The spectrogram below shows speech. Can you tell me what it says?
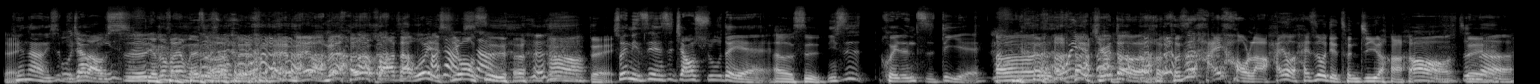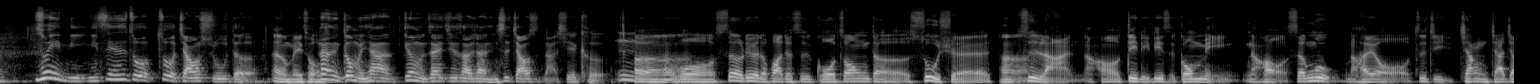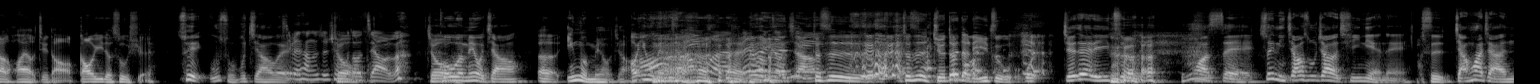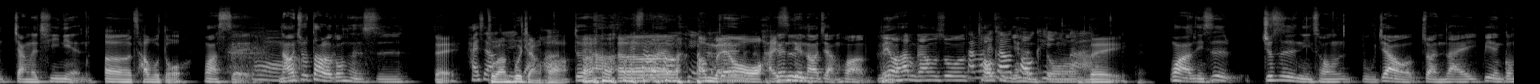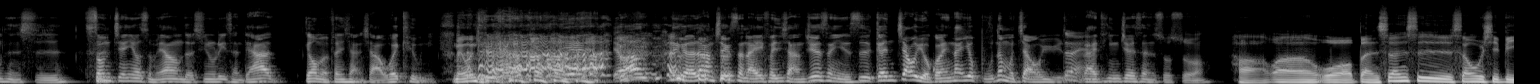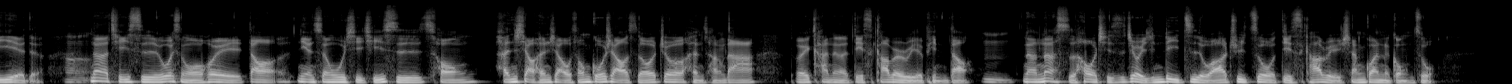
对，天哪，你是补补教老师师，有没有发现我们在做效果？没有没有那么夸张，我也希望是。啊，对，所以你之前是教书的耶，呃是，你是毁人子弟耶。呃，我也觉得，可是还好啦，还有还是有点成绩啦。哦，真的，所以你你之前是做做教书的，嗯，没错。那你跟我们一下，跟我们再介绍一下，你是教哪些课？嗯，呃，我涉略的话就是国中的数学嗯、自然，然后地理、历史、公民，然后生物，然后还有自己像家教的话，有接到高一的数学，所以无所不教哎、基本上都是全部都教了，就国文没有教，呃英文没有教，哦英文没有教。哦英文没有教。就是就是绝对的离组，我 绝对离组，哇塞！所以你教书教了七年呢、是。讲话讲讲了七年，呃差不多，哇塞！哦。然后就到了工程师，对。还是突然不讲话，对啊，没有，我还是跟电脑讲话，没有他们刚刚说他们还是要 talking 很多，啦。对。哇！你是就是你从补教转来变工程师，中间有什么样的心路历程？等下跟我们分享一下，我会 cue 你。没问题。因为有要那个让 Jason 来分享，Jason 也是跟教育有关系，但又不那么教育的。对来听 Jason 说说。好，呃，我本身是生物系毕业的。嗯，那其实为什么会到念生物系？其实从很小很小，我从国小的时候就很常，大家都会看那个 Discovery 的频道。嗯，那那时候其实就已经立志我要去做 Discovery 相关的工作，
